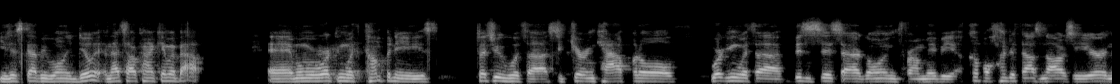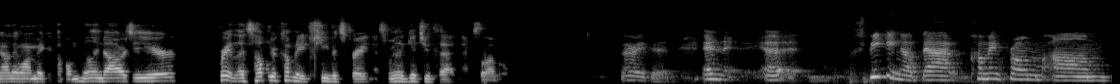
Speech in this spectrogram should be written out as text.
You just got to be willing to do it. And that's how it kind of came about. And when we're working with companies, especially with uh, securing capital, working with uh, businesses that are going from maybe a couple hundred thousand dollars a year and now they want to make a couple million dollars a year. Great, let's help your company achieve its greatness. Really get you to that next level. Very good. And uh, speaking of that, coming from um,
